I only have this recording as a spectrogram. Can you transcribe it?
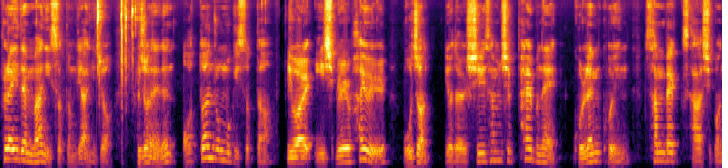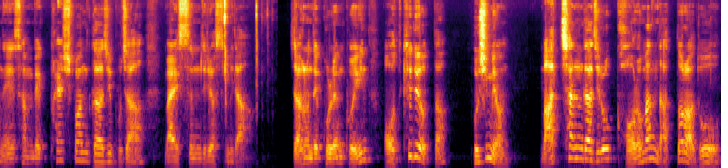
플레이덴만 있었던 게 아니죠. 그전에는 어떠한 종목이 있었다? 2월 20일 화요일 오전 8시 38분에 골렘코인 340원에 380원까지 보자 말씀드렸습니다. 자, 그런데 골렘코인 어떻게 되었다? 보시면 마찬가지로 걸어만 놨더라도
